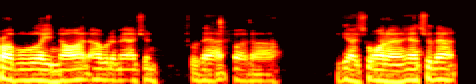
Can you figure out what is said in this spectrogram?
probably not, I would imagine, for that. But uh, you guys want to answer that?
